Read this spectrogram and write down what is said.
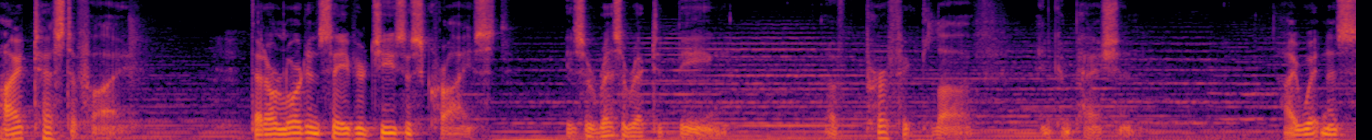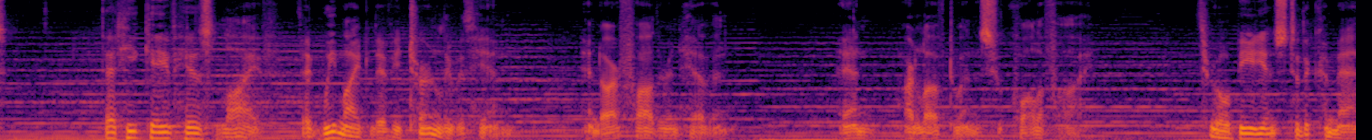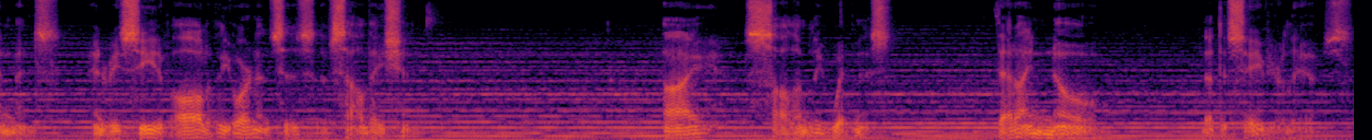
I testify that our Lord and Savior Jesus Christ is a resurrected being of perfect love and compassion. I witness that he gave his life that we might live eternally with him and our Father in heaven and our loved ones who qualify through obedience to the commandments and receipt of all of the ordinances of salvation. I solemnly witness that I know that the Savior lives.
